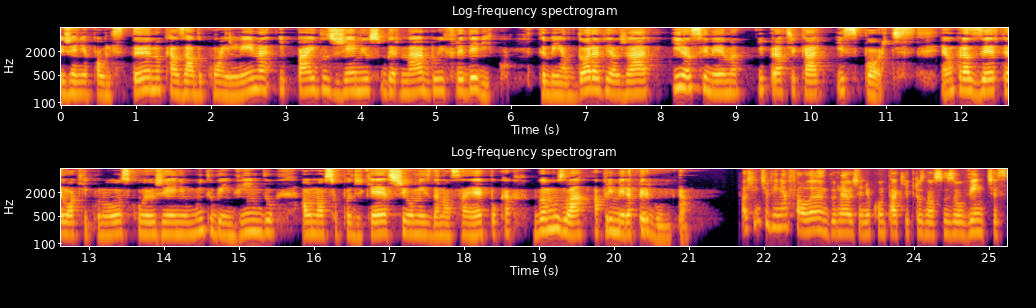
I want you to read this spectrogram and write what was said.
Eugênio é paulistano, casado com a Helena e pai dos gêmeos Bernardo e Frederico. Também adora viajar, ir ao cinema e praticar esportes. É um prazer tê-lo aqui conosco, Eugênio. Muito bem-vindo ao nosso podcast Homens da Nossa Época. Vamos lá, a primeira pergunta. A gente vinha falando, né, Eugênio, contar aqui para os nossos ouvintes,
